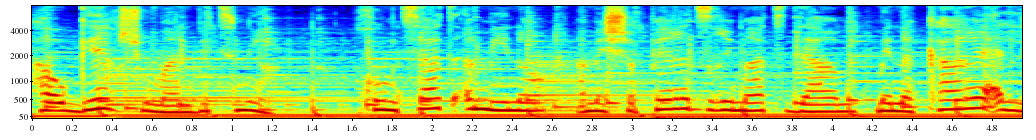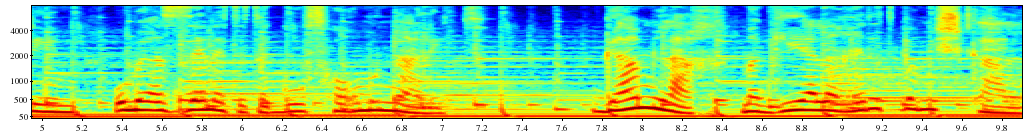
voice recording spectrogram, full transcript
האוגר שומן בטני. חומצת אמינו המשפרת זרימת דם, מנקה רעלים ומאזנת את הגוף הורמונלית. גם לך מגיע לרדת במשקל,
